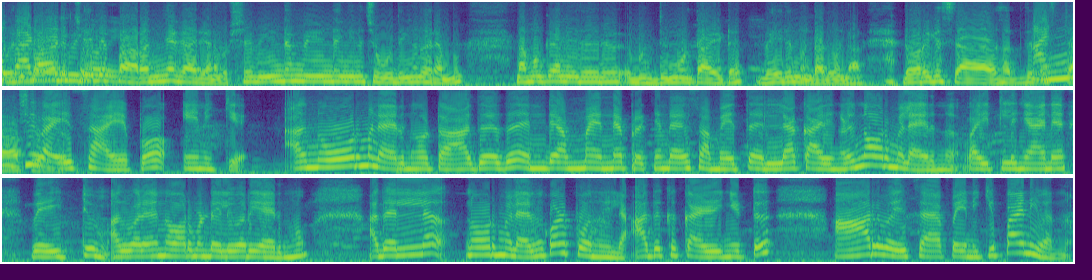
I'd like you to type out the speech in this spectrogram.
ഒരുപാട് ചോദിക്കും. പറഞ്ഞ കാര്യമാണ്. പക്ഷെ വീണ്ടും വീണ്ടും ഇങ്ങനെ ചോദ്യങ്ങൾ വരുമ്പോൾ നമുക്ക് തന്നെ ഇതൊരു ബുദ്ധിമുട്ടായിട്ട് വരുന്നുണ്ട്. അതുകൊണ്ടാണ്. ഡോറയ്ക്ക് സത്യത്തിൽ സ്റ്റാർട്ട് വയസ്സായപ്പോ എനിക്ക് അത് നോർമൽ ആയിരുന്നു കേട്ടോ. അതായത് എന്റെ അമ്മ എന്നെ പ്രഗ്നന്റ് ആയ സമയത്ത് എല്ലാ കാര്യങ്ങളും നോർമൽ ആയിരുന്നു. വയറ്റിൽ ഞാൻ വെയിറ്റും അതുപോലെ തന്നെ നോർമൽ ഡെലിവറി ആയിരുന്നു. അതെല്ലാം നോർമൽ ആയിരുന്നു. കുഴപ്പമൊന്നുമില്ല. അതൊക്കെ കഴിഞ്ഞിട്ട് ആറ് വയസ്സായപ്പോൾ എനിക്ക് പനി വന്നു.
